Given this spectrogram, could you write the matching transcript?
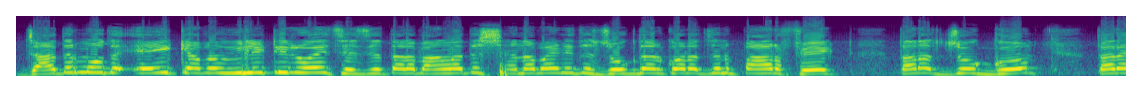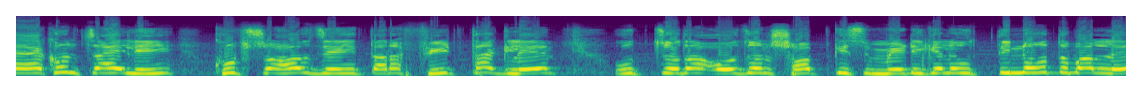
যাদের মধ্যে এই ক্যাপাবিলিটি রয়েছে যে তারা বাংলাদেশ সেনাবাহিনীতে যোগদান করার জন্য পারফেক্ট তারা যোগ্য, তারা এখন চাইলেই খুব সহজেই তারা ফিট থাকলে উচ্চতা, ওজন সব কিছু মেডিকেলে উত্তীর্ণ হতে পারলে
